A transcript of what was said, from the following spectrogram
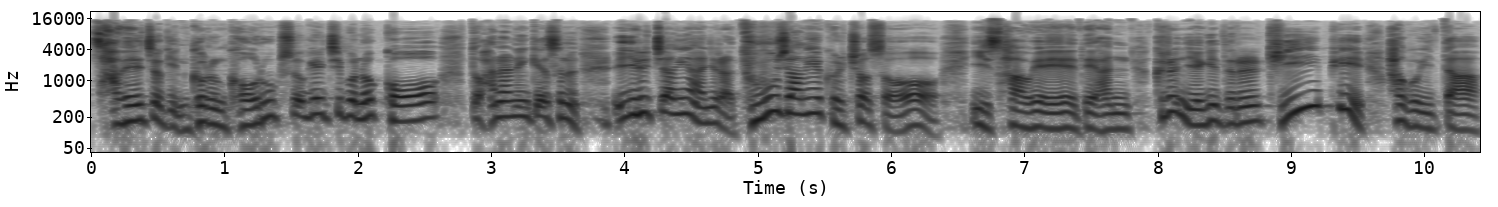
사회적인 그런 거룩 속에 집어넣고 또 하나님께서는 일장이 아니라 두 장에 걸쳐서 이 사회에 대한 그런 얘기들을 깊이 하고 있다.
